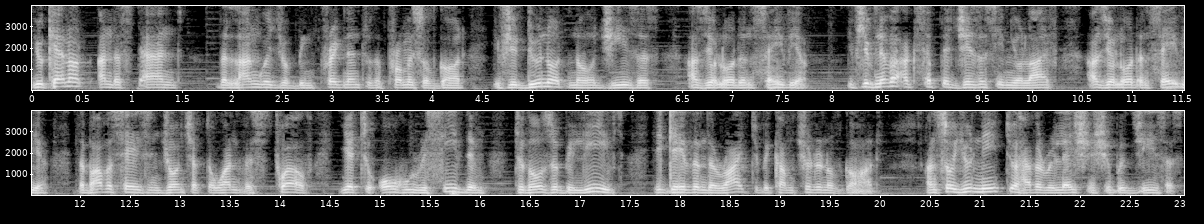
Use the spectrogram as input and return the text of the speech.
you cannot understand the language of being pregnant with the promise of God if you do not know Jesus as your Lord and Savior. If you've never accepted Jesus in your life as your Lord and Savior, the Bible says in John chapter 1, verse 12, Yet to all who received him, to those who believed, he gave them the right to become children of God. And so you need to have a relationship with Jesus.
